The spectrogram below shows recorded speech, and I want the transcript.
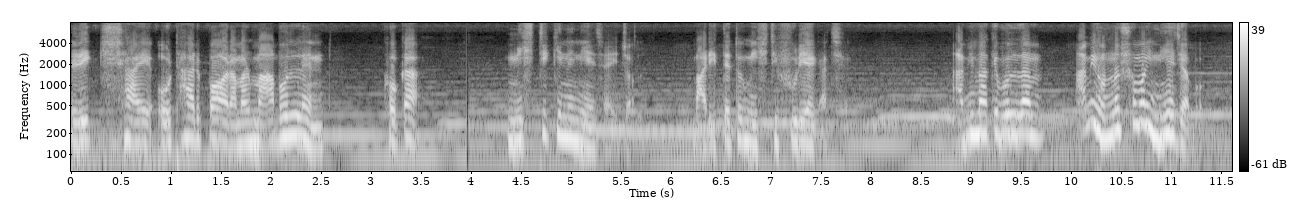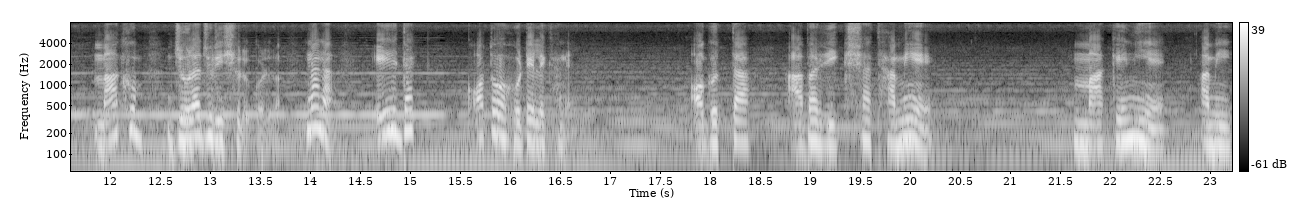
রিক্সায় ওঠার পর আমার মা বললেন, খোকা, মিষ্টি কিনে নিয়ে যাই, চল। বাড়িতে তো মিষ্টি ফুরিয়ে গেছে। আমি মাকে বললাম, আমি অন্য সময় নিয়ে যাব। মা খুব জোরাজুরি শুরু করল। না না, এই দেখ কত হোটেল এখানে। অগত্যা আবার রিক্সা থামিয়ে মাকে নিয়ে আমি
